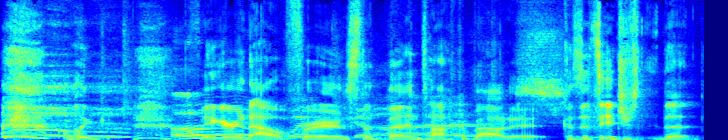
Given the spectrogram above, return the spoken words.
I'm like, figure it out Oh my first, and then talk about it. Because it's interesting. the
